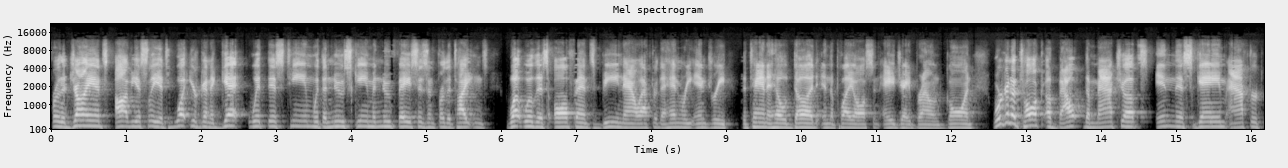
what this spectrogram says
for the Giants, obviously, it's what you're going to get with this team with a new scheme and new faces. And for the Titans, what will this offense be now after the Henry injury, the Tannehill dud in the playoffs, and AJ Brown gone? We're going to talk about the matchups in this game after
